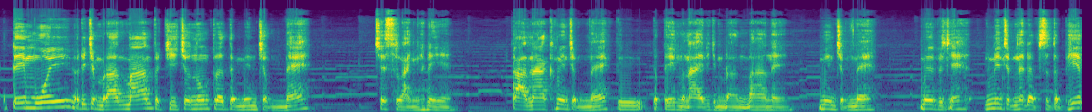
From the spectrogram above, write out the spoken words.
ប្រទេសមួយរីកចម្រើនបានប្រជាជននោះត្រូវតែមានចំណេះចេះស្រឡាញ់គ្នាកាលណាគ្មានចំណេះគឺប្រទេសមិនអាចរីកចម្រើនបានទេមានចំណេះមានប្រទេសមានចំណេះដោយប្រសិទ្ធភាព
